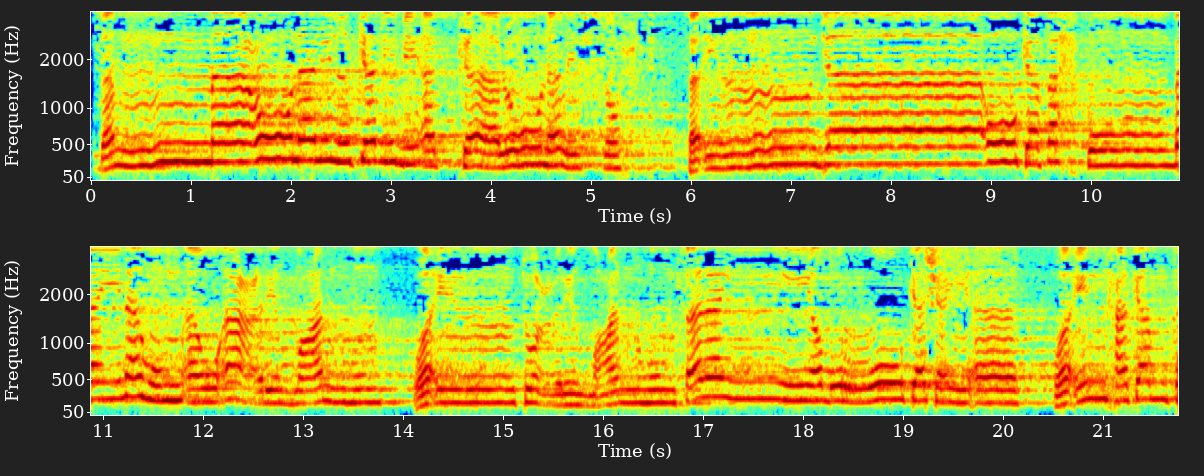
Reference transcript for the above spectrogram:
سماعون للكذب أكالون للسحت. فإن جاءوك فاحكم بينهم أو أعرض عنهم وإن تعرض عنهم فلن يضروك شيئا. وإن حكمت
